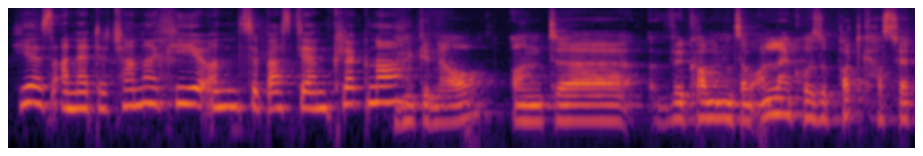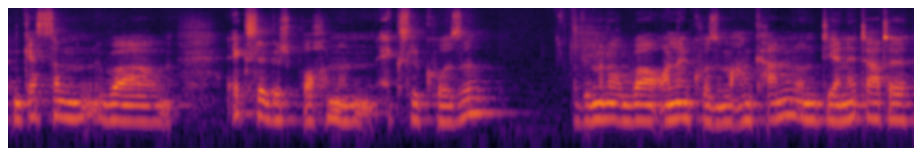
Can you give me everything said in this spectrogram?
Hier ist Annette Czanaki und Sebastian Klöckner. Genau. Und äh, willkommen in unserem Online-Kurse-Podcast. Wir hatten gestern über Excel gesprochen und Excel-Kurse, wie man auch über Online-Kurse machen kann. Und die Annette hatte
